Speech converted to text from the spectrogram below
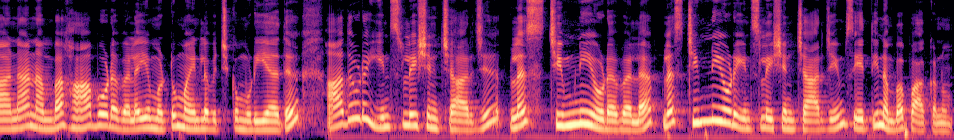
ஆனால் நம்ம ஹாபோட விலையை மட்டும் மைண்டில் வச்சுக்க முடியாது. அதோட இன்ஸ்டலேஷன் சார்ஜு ப்ளஸ் சிம்னியோட விலை ப்ளஸ் சிம்னியோட இன்ஸ்டலேஷன் சார்ஜையும் சேர்த்து நம்ம பார்க்கணும்.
